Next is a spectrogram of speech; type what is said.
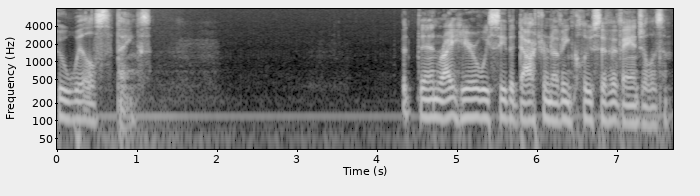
who wills things. But then, right here, we see the doctrine of inclusive evangelism.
